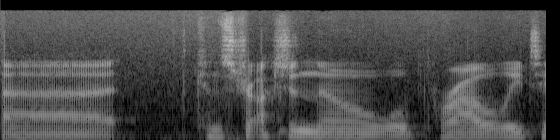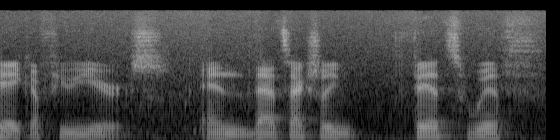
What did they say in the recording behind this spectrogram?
Uh, construction though will probably take a few years, and that's actually fits with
